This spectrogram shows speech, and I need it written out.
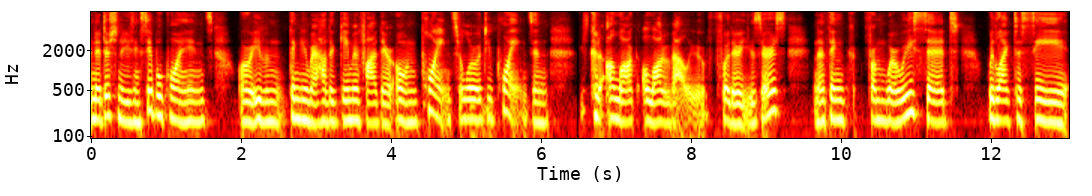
in addition to using stable coins or even thinking about how to gamify their own points or loyalty points and could unlock a lot of value for their users. And I think from where we sit, we'd like to see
